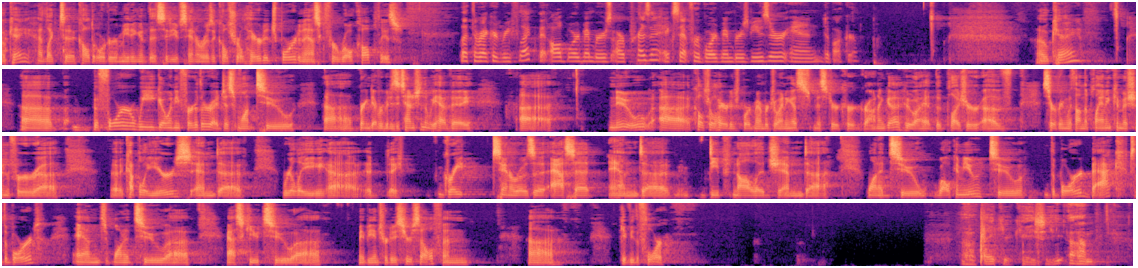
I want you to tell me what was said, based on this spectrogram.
Okay, I'd like to call to order a meeting of the City of Santa Rosa Cultural Heritage Board and ask for roll call, please. Let the record reflect that all board members are present except for board members Muser and DeBacher. Okay. Uh, before we go any further, I just want to uh, bring to everybody's attention that we have a uh, new uh, Cultural Heritage Board member joining us, Mr. Kurt Groninga, who I had the pleasure of serving with on the Planning Commission for uh, a couple of years and uh, really uh, a, a, great Santa Rosa asset and uh, deep knowledge and uh, wanted to welcome you to the board, back to the board, and wanted to ask you to maybe introduce yourself and give you the floor. Uh, thank you, Casey. Um,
